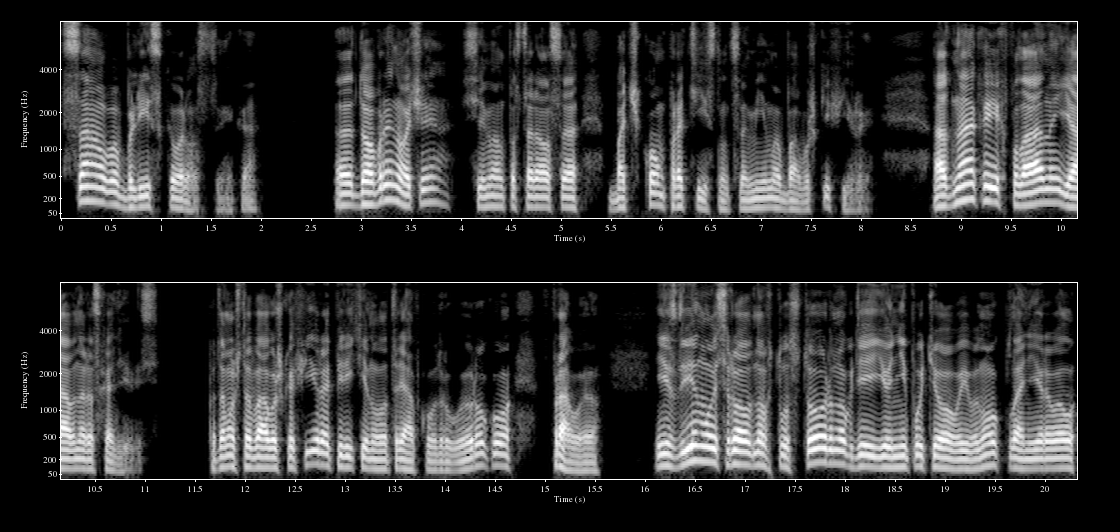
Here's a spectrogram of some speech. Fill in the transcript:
самого близкого родственника. «Э, «Доброй ночи!» — Семен постарался бочком протиснуться мимо бабушки Фиры. Однако их планы явно расходились потому что бабушка Фира перекинула тряпку в другую руку, в правую, и сдвинулась ровно в ту сторону, где ее непутевый внук планировал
